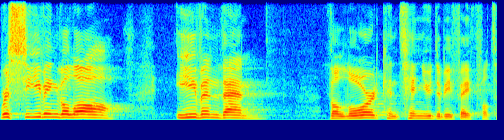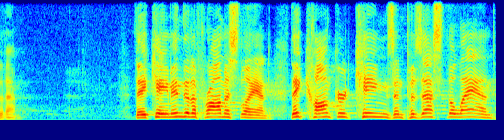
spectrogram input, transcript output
receiving the law. even then, the Lord continued to be faithful to them. They came into the promised land. They conquered kings and possessed the land,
